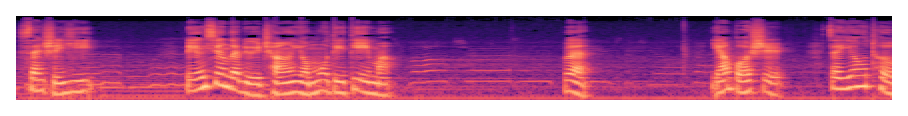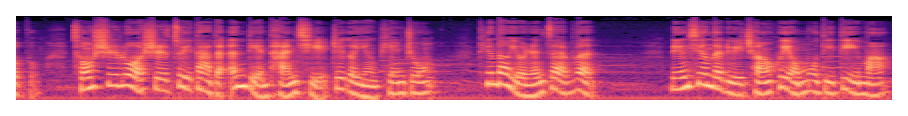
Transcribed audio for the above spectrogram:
三十一，灵性的旅程有目的地吗？问，杨博士，在 YouTube 从“失落是最大的恩典”谈起这个影片中，听到有人在问，灵性的旅程会有目的地吗？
